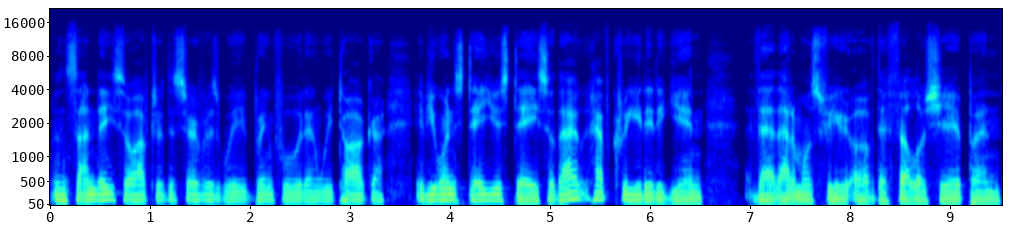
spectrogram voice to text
on Sunday. So after the service, we bring food and we talk. Uh, if you want to stay, you stay. So that have created again that atmosphere of the fellowship and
